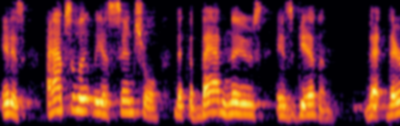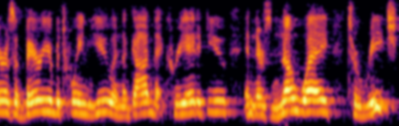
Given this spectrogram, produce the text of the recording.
it is absolutely essential that the bad news is given. That there is a barrier between you and the God that created you, and there's no way to reach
